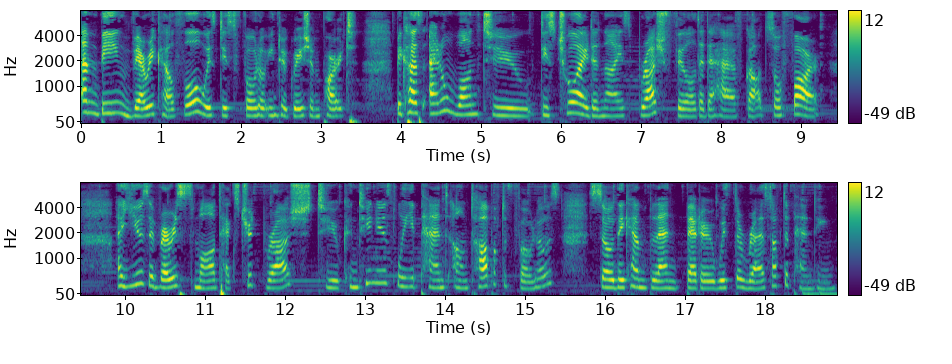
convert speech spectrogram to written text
I'm being very careful with this photo integration part because I don't want to destroy the nice brush feel that I have got so far. I use a very small textured brush to continuously paint on top of the photos so they can blend better with the rest of the painting.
